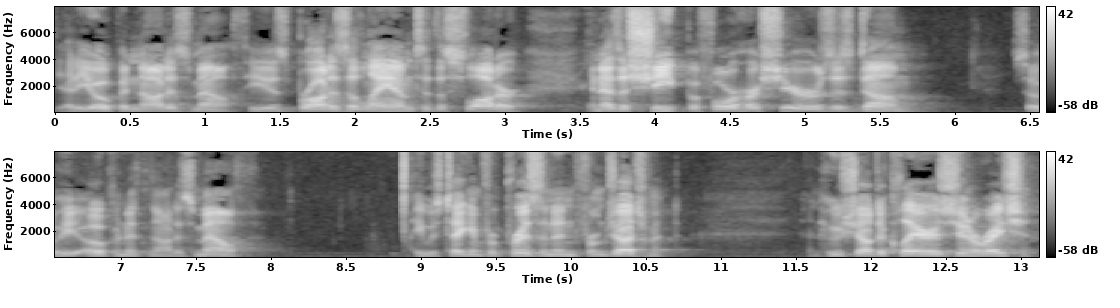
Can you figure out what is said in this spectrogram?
yet he opened not his mouth. He is brought as a lamb to the slaughter, and as a sheep before her shearers is dumb, so he openeth not his mouth. He was taken from prison and from judgment. And who shall declare his generation?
